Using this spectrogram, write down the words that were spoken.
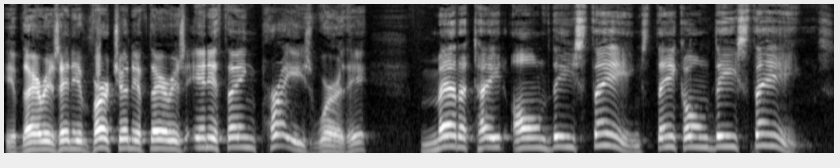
if there is any virtue, if there is anything praiseworthy, meditate on these things, think on these things.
